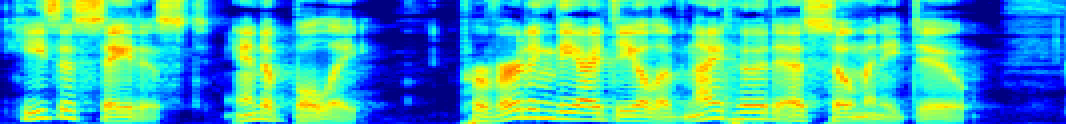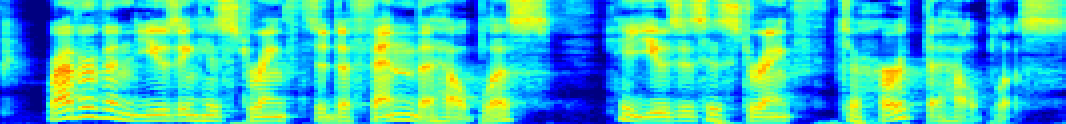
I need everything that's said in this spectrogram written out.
He's a sadist and a bully, perverting the ideal of knighthood as so many do. Rather than using his strength to defend the helpless, he uses his strength to hurt the helpless.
